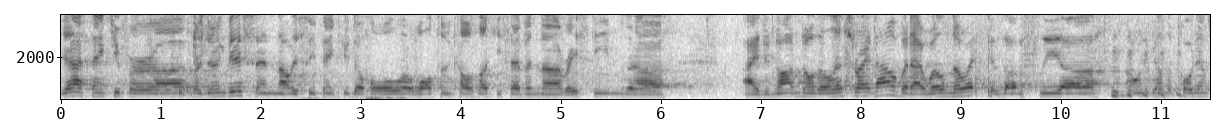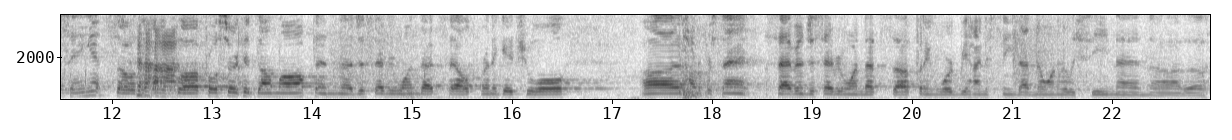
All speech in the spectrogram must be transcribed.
Yeah, thank you for uh, for doing this, and obviously thank you the whole uh, Walton Kawasaki Seven uh, race team. The, I do not know the list right now, but I will know it because obviously uh, I want to be on the podium saying it. So the whole uh, Pro Circuit Dunlop and uh, just everyone that's helped Renegade Fuel, uh, 100% Seven, just everyone that's uh, putting word behind the scene that no one really seen, and uh, the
